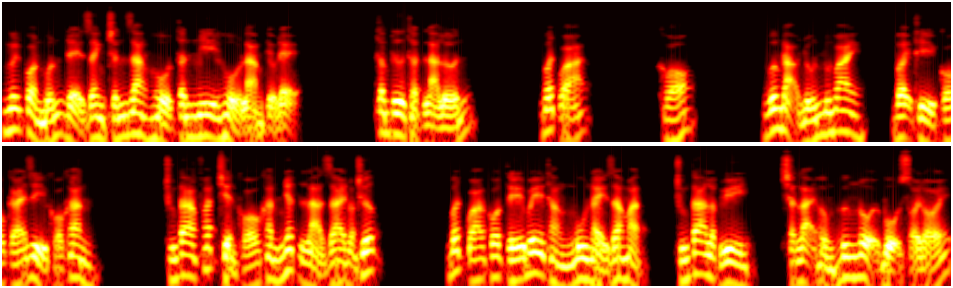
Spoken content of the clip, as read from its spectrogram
ngươi còn muốn để danh chấn giang hồ tân nhi hổ làm tiểu đệ. Tâm tư thật là lớn. Bất quá. Khó. Vương đạo nhún núi bay, vậy thì có cái gì khó khăn? Chúng ta phát triển khó khăn nhất là giai đoạn trước. Bất quá có tế bê thằng ngu này ra mặt, chúng ta lập uy, chặn lại hồng hưng nội bộ sói đói.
